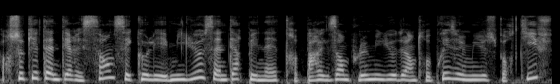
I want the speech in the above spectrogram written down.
Alors, ce qui est intéressant, c'est que les milieux s'interpénètrent. Par exemple, le milieu de l'entreprise et le milieu sportif,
